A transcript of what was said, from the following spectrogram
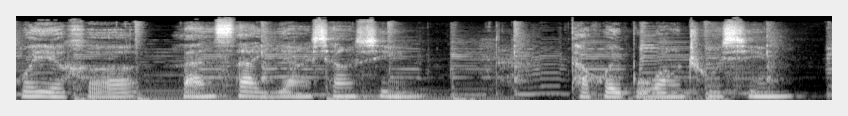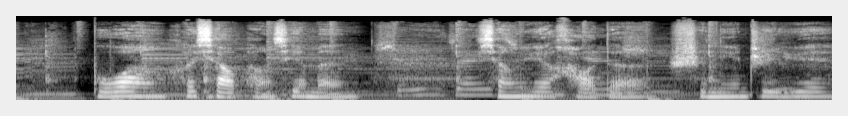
我也和兰萨一样相信，他会不忘初心，不忘和小螃蟹们相约好的十年之约。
